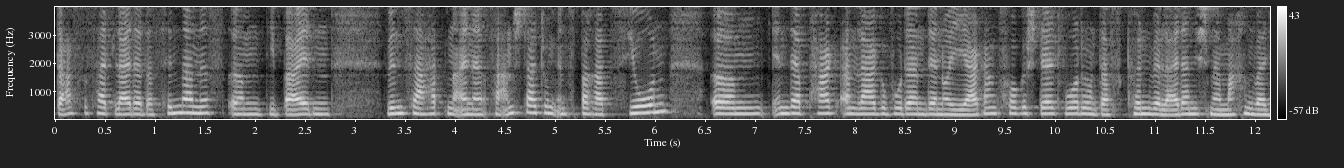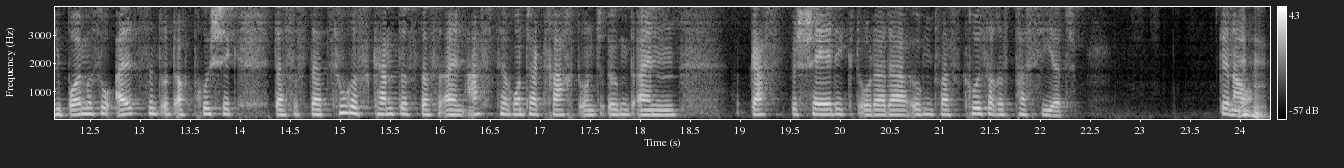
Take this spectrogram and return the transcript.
das ist halt leider das Hindernis. Ähm, die beiden Winzer hatten eine Veranstaltung Inspiration ähm, in der Parkanlage, wo dann der neue Jahrgang vorgestellt wurde und das können wir leider nicht mehr machen, weil die Bäume so alt sind und auch brüchig, dass es da zu riskant ist, dass ein Ast herunterkracht und irgendeinen Gast beschädigt oder da irgendwas Größeres passiert. Genau. Mhm.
